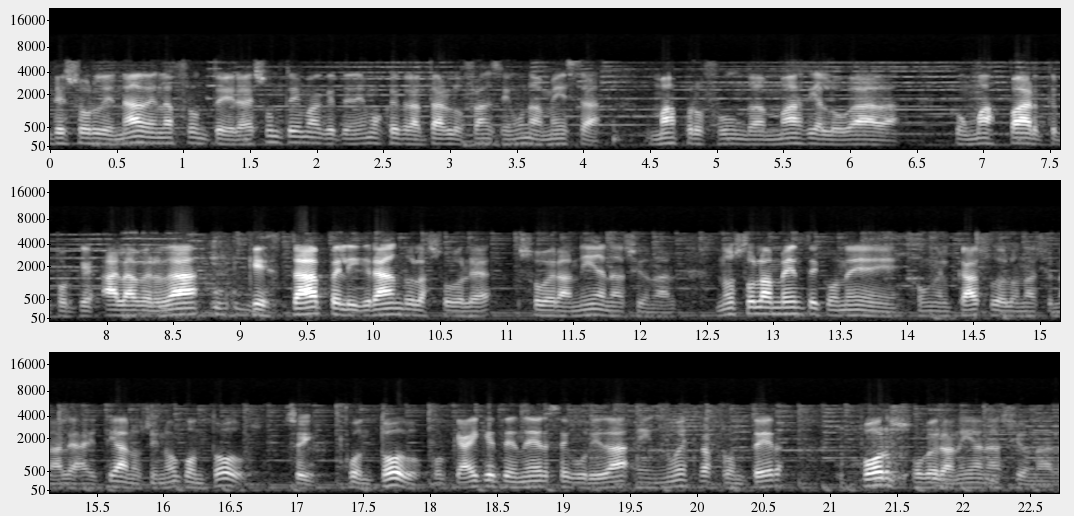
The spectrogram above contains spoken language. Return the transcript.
desordenada en la frontera, es un tema que tenemos que tratarlo, Francia, en una mesa más profunda, más dialogada, con más parte, porque a la verdad que está peligrando la sobera- soberanía nacional, no solamente con, eh, con el caso de los nacionales haitianos, sino con todos, sí. con todos, porque hay que tener seguridad en nuestra frontera por soberanía nacional.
